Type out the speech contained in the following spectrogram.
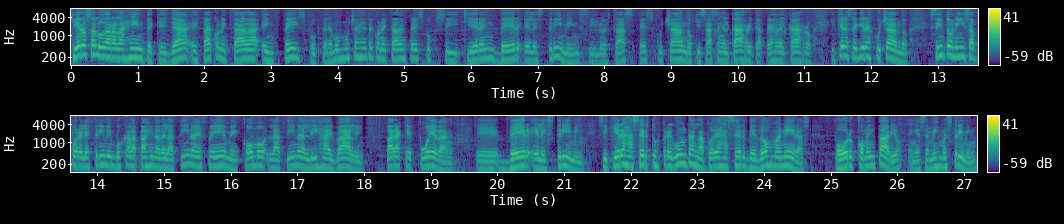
quiero saludar a la gente que ya está conectada en Facebook. Tenemos mucha gente conectada en Facebook. Si quieren ver el streaming, si lo estás escuchando quizás en el carro y te apejas del carro y quieres seguir escuchando, sintoniza por el streaming, busca la página de Latina FM como Latina Lehigh Valley para que puedan eh, ver el streaming. Si quieres hacer tus preguntas, la puedes hacer de dos maneras por comentario en ese mismo streaming.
